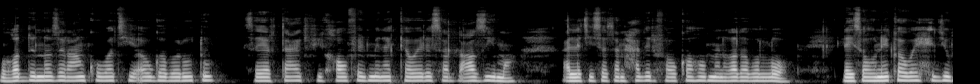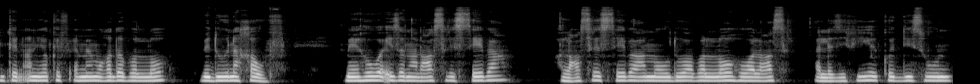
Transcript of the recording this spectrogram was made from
بغض النظر عن قوته أو جبروته سيرتعد في خوف من الكوارث العظيمة التي ستنحدر فوقهم من غضب الله. ليس هناك واحد يمكن أن يقف أمام غضب الله بدون خوف. ما هو إذا العصر السابع؟ العصر السابع الموضوع بالله هو العصر الذي فيه القديسون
